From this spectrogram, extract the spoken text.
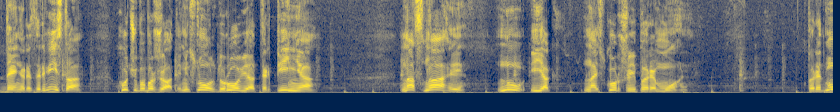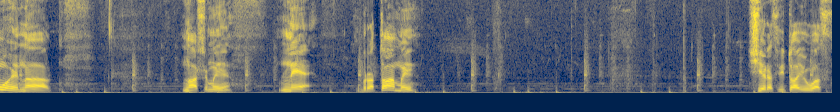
День резервіста, хочу побажати міцного здоров'я, терпіння, наснаги, ну і як найскоршої перемоги. Перемоги над нашими не братами. Ще раз вітаю вас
